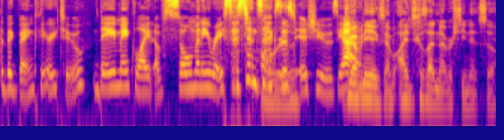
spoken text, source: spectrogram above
the Big Bang Theory too, they make light of so many racist and Oh, sexist really? issues. Yeah. Do you have any example? I because I've never seen it, so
